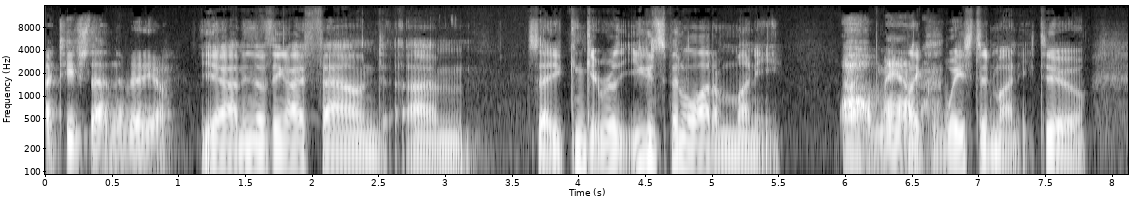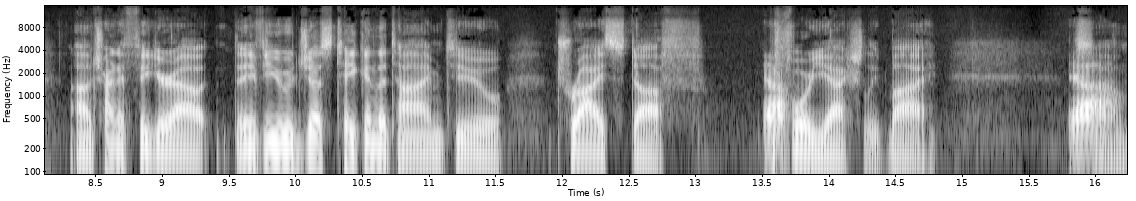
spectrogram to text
I teach that in the video. Yeah, I mean the thing I found um, is that you can get really you can spend a lot of money Oh man, like wasted money too. Uh, trying to figure out if you had just taken the time to try stuff yeah. before you actually buy. Yeah. So.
